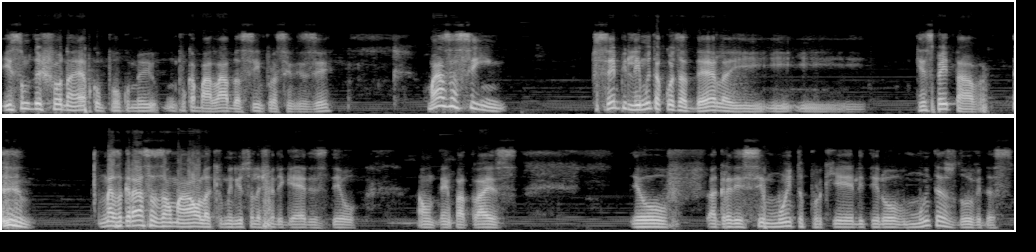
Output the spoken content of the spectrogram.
Isso me deixou na época um pouco meio um pouco abalado assim, por assim dizer. Mas assim, sempre li muita coisa dela e, e respeitava. Mas graças a uma aula que o ministro Alexandre Guedes deu há um tempo atrás, eu agradeci muito porque ele tirou muitas dúvidas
